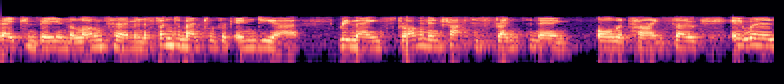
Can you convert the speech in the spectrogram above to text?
they can be in the long term. And The fundamentals of India remain strong and in fact are strengthening all the time. So It was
